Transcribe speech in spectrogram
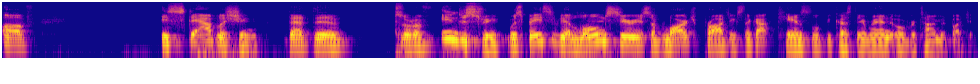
of establishing that the sort of industry was basically a long series of large projects that got canceled because they ran over time and budget.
